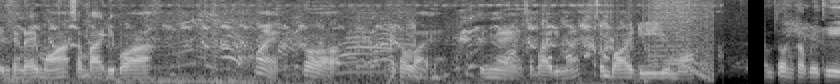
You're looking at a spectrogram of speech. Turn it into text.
เป็นจังไดหมอสบายดีบ่ไม่ก็ไม่เท่าไหร่ เป็นไงสบายดีไหมสบายดีอยู่หมอเริ่มต้นเข้าไปที่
